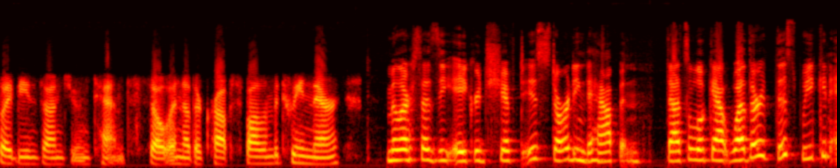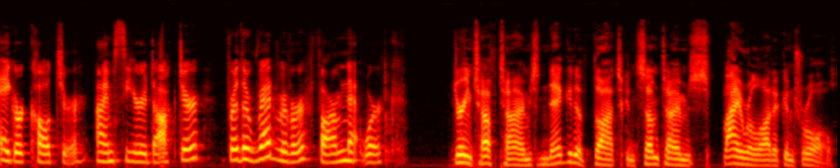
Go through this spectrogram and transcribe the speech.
soybeans on June 10th. So another crops fall in between there. Miller says the acreage shift is starting to happen. That's a look at weather this week in agriculture. I'm Sierra Doctor for the Red River Farm Network. During tough times, negative thoughts can sometimes spiral out of control.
